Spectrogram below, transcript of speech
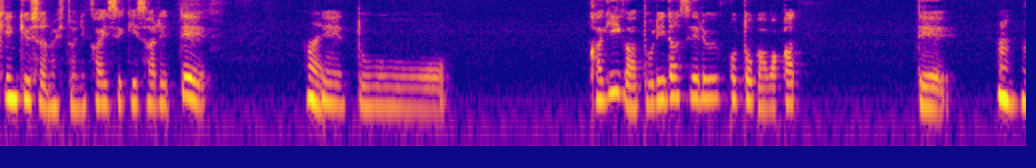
研究者の人に解析されて、はい。えっ、と、鍵が取り出せることが分かって、うんう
